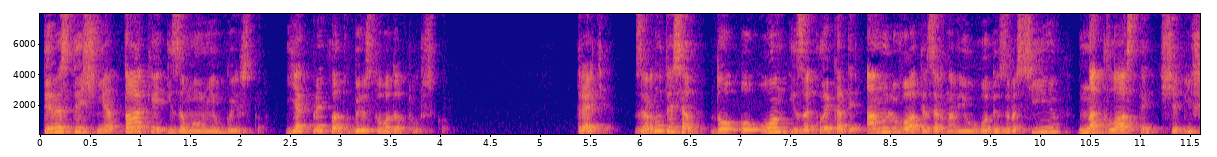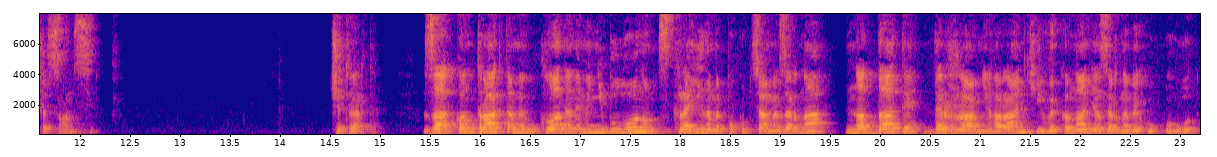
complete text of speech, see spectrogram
терористичні атаки і замовні вбивства, як приклад вбивства Вадатурського. Третє. Звернутися до ООН і закликати анулювати зернові угоди з Росією, накласти ще більше санкцій. Четверте. За контрактами, укладеними Нібулоном з країнами-покупцями зерна, надати державні гарантії виконання зернових угод.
